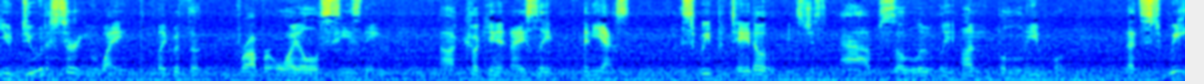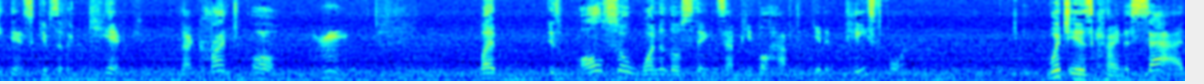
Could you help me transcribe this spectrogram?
you do it a certain way, like with the proper oil, seasoning, uh, cooking it nicely, then yes, sweet potato is just absolutely unbelievable. That sweetness gives it a kick. That crunch, oh. Mm. But is also one of those things that people have to get a taste for, which is kind of sad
